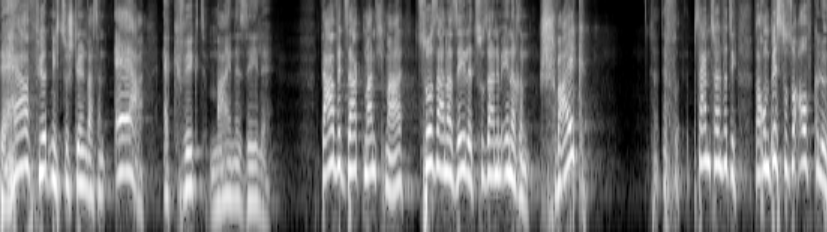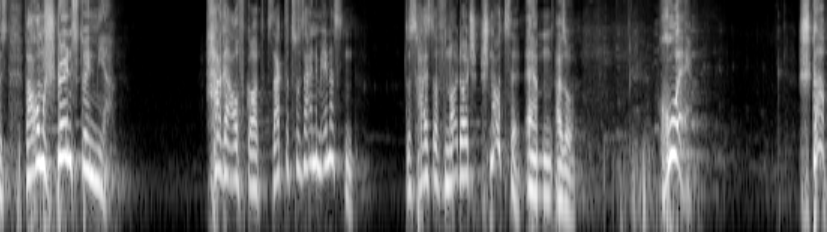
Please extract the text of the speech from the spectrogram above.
Der Herr führt mich zu stillen Wassern. Er erquickt meine Seele. David sagt manchmal zu seiner Seele, zu seinem Inneren, schweig. Psalm 42, warum bist du so aufgelöst? Warum stöhnst du in mir? Harre auf Gott, sagte zu seinem Innersten. Das heißt auf Neudeutsch Schnauze. Ähm, also Ruhe. Stopp.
